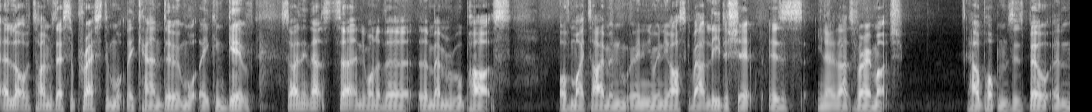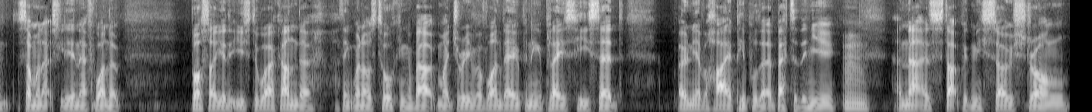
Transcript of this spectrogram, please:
a lot of times they're suppressed in what they can do and what they can give. So I think that's certainly one of the the memorable parts of my time. And when you, when you ask about leadership, is you know that's very much how Pophams is built. And someone actually in F1, a boss I used to work under, I think when I was talking about my dream of one day opening a place, he said, "Only ever hire people that are better than you," mm. and that has stuck with me so strong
